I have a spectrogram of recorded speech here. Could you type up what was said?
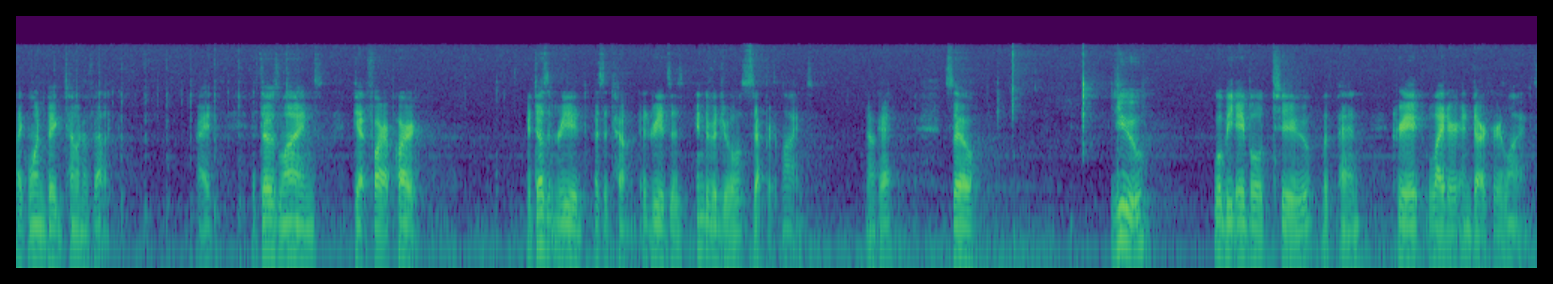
like one big tone of value, right? If those lines get far apart, it doesn't read as a tone. It reads as individual separate lines, okay? So you will be able to, with pen, create lighter and darker lines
